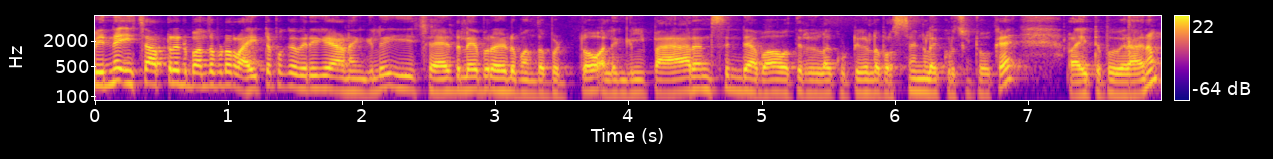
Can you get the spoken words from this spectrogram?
പിന്നെ ഈ ചാപ്റ്ററായിട്ട് ബന്ധപ്പെട്ട റൈറ്റപ്പ് ഒക്കെ വരികയാണെങ്കിൽ ഈ ചൈൽഡ് ലേബറുമായിട്ട് ബന്ധപ്പെട്ടോ അല്ലെങ്കിൽ പാരൻസിന്റെ അഭാവത്തിലുള്ള കുട്ടികളുടെ പ്രശ്നങ്ങളെക്കുറിച്ചിട്ടോ ഒക്കെ റൈറ്റപ്പ് വരാനും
